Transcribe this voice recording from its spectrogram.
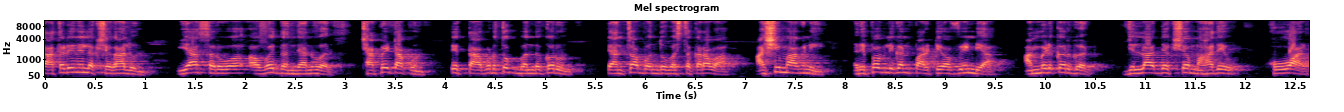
तातडीने लक्ष घालून या सर्व अवैध धंद्यांवर छापे टाकून ते ताबडतोब बंद करून त्यांचा बंदोबस्त करावा अशी मागणी Republican party of India Ambedkar गट जिल्हाध्यक्ष महादेव होवाळ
